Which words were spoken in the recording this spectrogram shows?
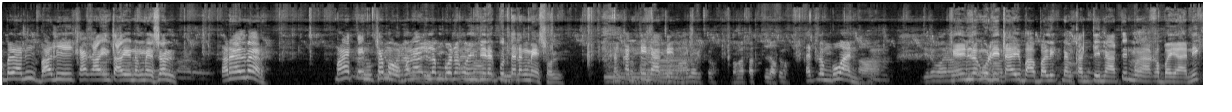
kabayani, bali kakain tayo ng mesol. Tara Elmer, mga tensya mo, mga ilang buwan ako hindi nagpunta ng mesol. Ng kantin natin. Mga tatlo. Tatlong buwan. Ngayon lang ulit tayo babalik ng kantin natin, mga kabayanik.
